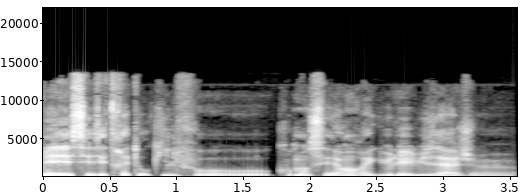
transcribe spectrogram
mais c'est très tôt qu'il faut commencer à en réguler l'usage. Euh,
